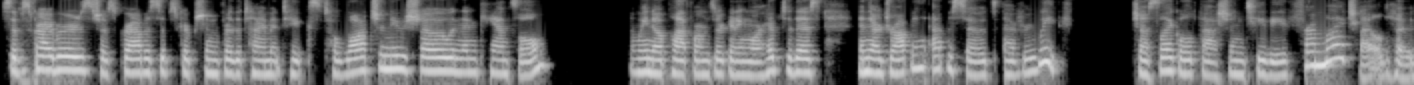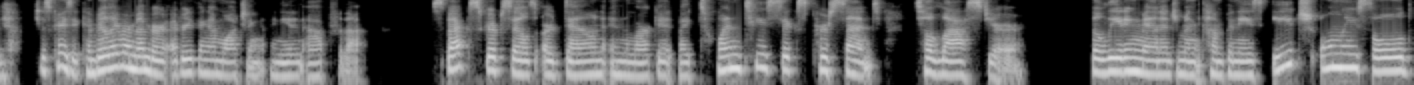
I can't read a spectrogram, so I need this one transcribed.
Subscribers just grab a subscription for the time it takes to watch a new show and then cancel. And we know platforms are getting more hip to this and they're dropping episodes every week, just like old fashioned TV from my childhood, which is crazy. Can barely remember everything I'm watching. I need an app for that. Spec script sales are down in the market by 26% to last year the leading management companies each only sold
